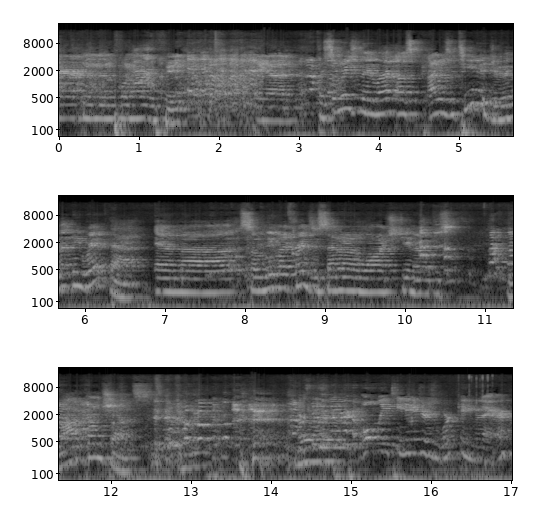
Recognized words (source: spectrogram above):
American than pornography. And for some reason they let us I was a teenager, they let me rent that. And uh, so me and my friends just sat around and watched, you know, just a lot of cum shots. There were only teenagers working there.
